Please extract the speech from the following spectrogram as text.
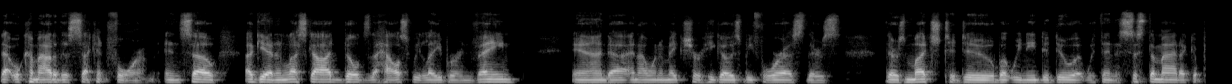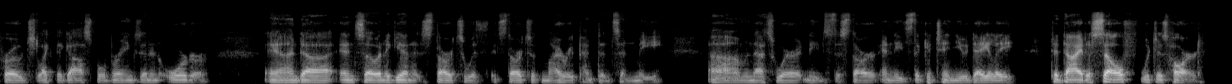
that will come out of this second forum. And so again unless god builds the house we labor in vain. And uh, and i want to make sure he goes before us. There's there's much to do but we need to do it within a systematic approach like the gospel brings in an order. And uh, and so and again it starts with it starts with my repentance and me. Um, and that's where it needs to start and needs to continue daily to die to self which is hard.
